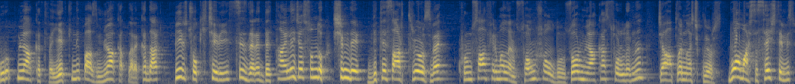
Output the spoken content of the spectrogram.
grup mülakatı ve yetkinlik bazlı mülakatlara kadar birçok içeriği sizlere detaylıca sunduk. Şimdi vites arttırıyoruz ve kurumsal firmaların sormuş olduğu zor mülakat sorularının cevaplarını açıklıyoruz. Bu amaçla seçtiğimiz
